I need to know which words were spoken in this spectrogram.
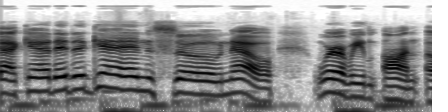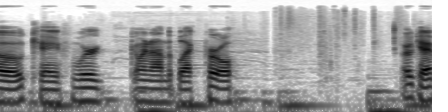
back at it again. So now, where are we on? Oh, okay, we're going on the Black Pearl. Okay.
